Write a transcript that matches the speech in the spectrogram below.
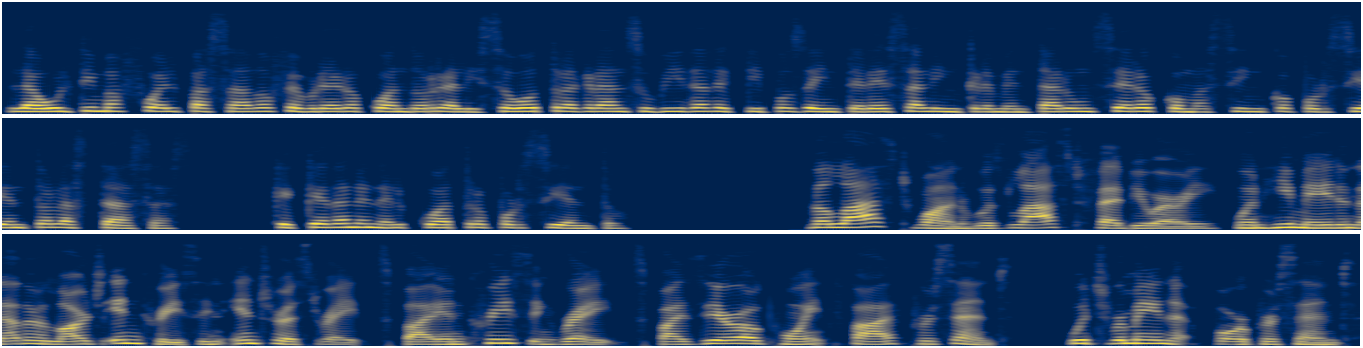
La última fue el pasado febrero cuando realizó otra gran subida de tipos de interés al incrementar un 0,5% las tasas, que quedan en el 4%. The last one was last February when he made another large increase in interest rates by increasing rates by 0.5%, which remain at 4%.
